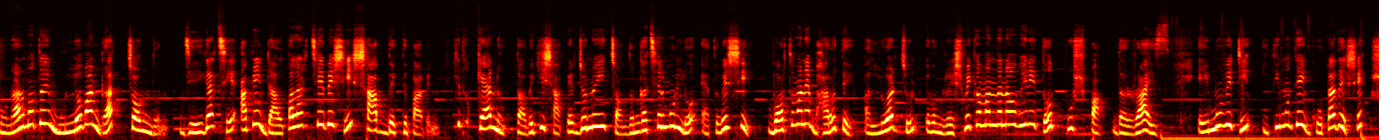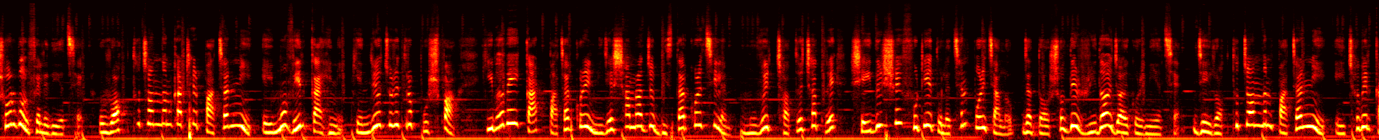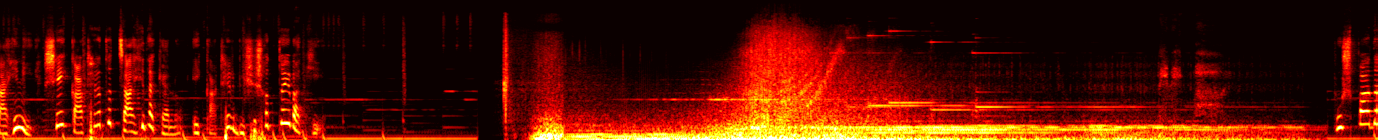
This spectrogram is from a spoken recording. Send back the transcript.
সোনার মতোই মূল্যবান গাছ চন্দন। যেই গাছে আপনি ডালপালার চেয়ে বেশি সাপ দেখতে পাবেন। কিন্তু কেন? তবে কি সাপের জন্য এই চন্দন গাছের মূল্য এত বেশি? বর্তমানে ভারতে আল্লু অর্জুন এবং রেশমিকা মান্দানা অভিনীত পুষ্পা, দ্য রাইস এই মুভিটি ইতিমধ্যেই গোটা দেশে শোরগোল ফেলে দিয়েছে। রক্ত চন্দন কাঠের পাচার নিয়ে এই মুভির কাহিনী। কেন্দ্রীয় চরিত্র পুষ্পা কীভাবে এই কাঠ পাচার করে নিজের সাম্রাজ্য বিস্তার করেছিলেন, মুভির ছত্রে ছত্রে সেই দৃশ্যই ফুটিয়ে তুলেছেন পরিচালক, যা দর্শকদের হৃদয় জয় করে নিয়েছে। যেই রক্তচন্দন পাচার নিয়ে এই ছবির কাহিনী, সেই কাঠের এত চাহিদা কেন? এই কাঠের বিশেষত্বই বা কি?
